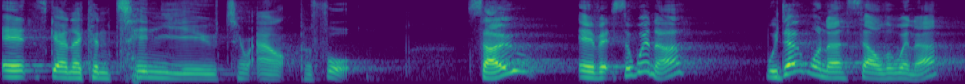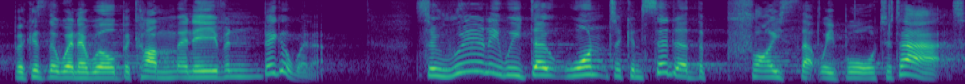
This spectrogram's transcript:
it's going to continue to outperform. So, if it's a winner, we don't want to sell the winner because the winner will become an even bigger winner. So, really, we don't want to consider the price that we bought it at.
